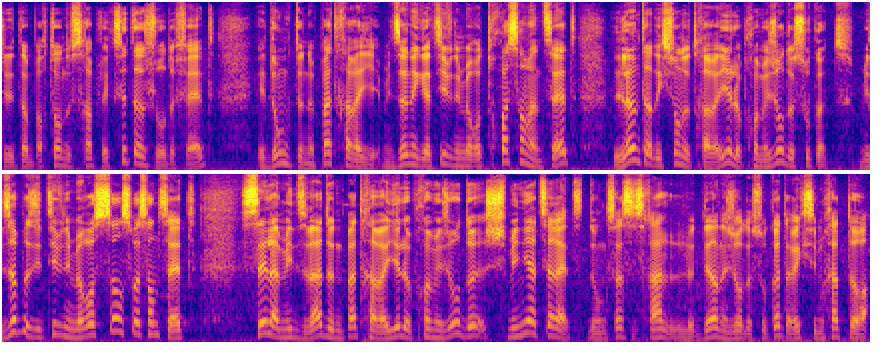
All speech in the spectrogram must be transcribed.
il est important de se rappeler que c'est un jour de fête et donc de ne pas travailler. Mitzvah négative numéro 327, l'interdiction de travailler le premier jour de Sukkot. Mitzvah positive numéro 167, c'est la mitzvah de ne pas travailler le premier jour de Shmini Atzeret. Donc ça, ce sera le dernier jour de Sukkot avec Simchat Torah.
